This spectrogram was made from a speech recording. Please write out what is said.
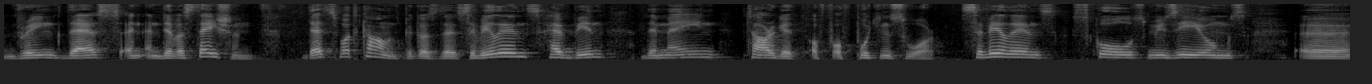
bring death and, and devastation. That's what counts because the civilians have been the main target of, of Putin's war. Civilians, schools, museums, uh,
